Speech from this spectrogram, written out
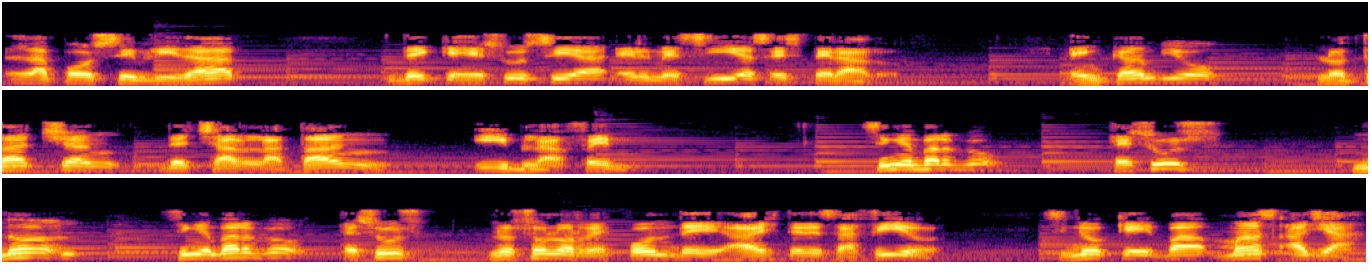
la posibilidad de que Jesús sea el Mesías esperado. En cambio, lo tachan de charlatán y blasfemo. Sin embargo, Jesús no, sin embargo, Jesús no solo responde a este desafío, sino que va más allá.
